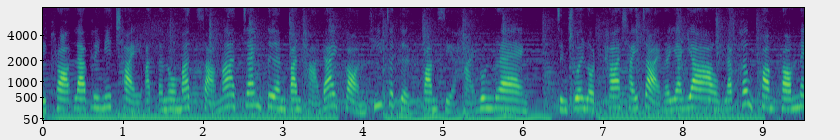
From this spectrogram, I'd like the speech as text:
วิเคราะห์และวินิจฉัยอัตโนมัติสามารถแจ้งเตือนปัญหาได้ก่อนที่จะเกิดความเสียหายรุนแรง จึงช่วยลดค่าใช้จ่ายระยะยาว และเพิ่มความพร้อมใน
